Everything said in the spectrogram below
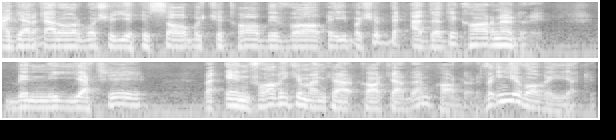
اگر قرار باشه یه حساب و کتاب واقعی باشه به عدد کار نداره. به نیت و انفاقی که من کار کردم کار داره. و این یه واقعیته.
